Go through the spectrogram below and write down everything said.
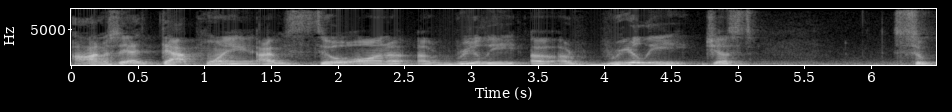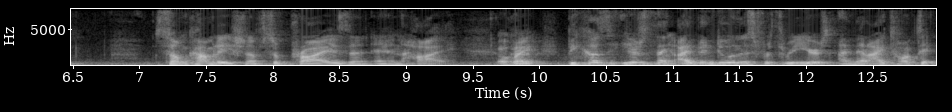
honestly, at that point, I was still on a, a really, a, a really just su- some combination of surprise and, and high. Okay. Right? Because here's the thing: I've been doing this for three years, and then I talked to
